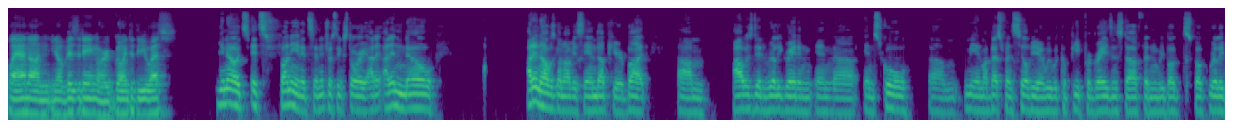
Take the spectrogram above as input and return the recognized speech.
plan on, you know, visiting or going to the U.S.? You know, it's it's funny and it's an interesting story. I, I didn't know, I didn't know I was going to obviously end up here, but um, I always did really great in in uh, in school um, me and my best friend Sylvia, we would compete for grades and stuff, and we both spoke really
